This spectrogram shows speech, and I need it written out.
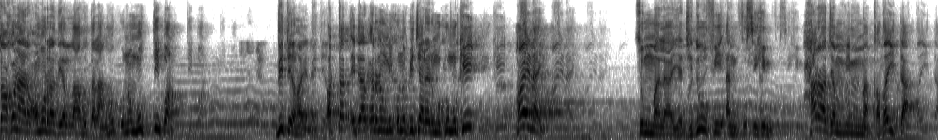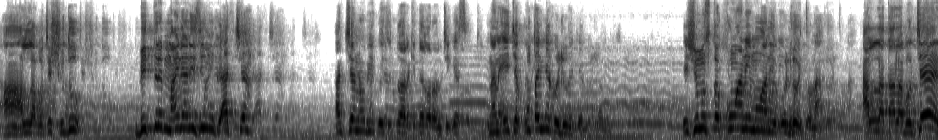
তখন আর অমর রাদি আল্লাহ তালানহু কোনো মুক্তিপণ দিতে হয় নাই। অর্থাৎ এটার কারণে উনি কোনো বিচারের মুখোমুখি হয় নাই। হ্যাঁ আচ্ছা আচ্ছা এই সমস্ত কুয়ানি মুয়ানি কইলে হইতো না। আল্লাহ তাআলা বলছেন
